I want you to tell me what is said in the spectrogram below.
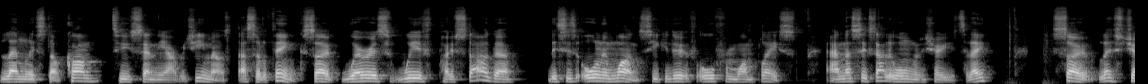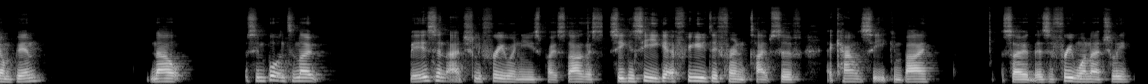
lemlist.com to send the outreach emails, that sort of thing. So whereas with Postaga, this is all in one, so you can do it all from one place. And that's exactly what I'm going to show you today. So let's jump in. Now, it's important to note it isn't actually free when you use Postaga. So you can see you get a few different types of accounts that you can buy. So there's a free one actually.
